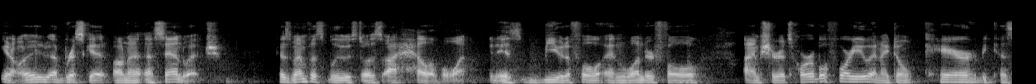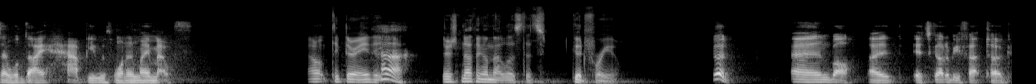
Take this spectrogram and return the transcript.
you know a, a brisket on a, a sandwich. Because Memphis Blues does a hell of a one. It is beautiful and wonderful. I'm sure it's horrible for you, and I don't care because I will die happy with one in my mouth. I don't think there anything. huh? There's nothing on that list that's good for you. Good. And well, I, it's got to be Fat Tug.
